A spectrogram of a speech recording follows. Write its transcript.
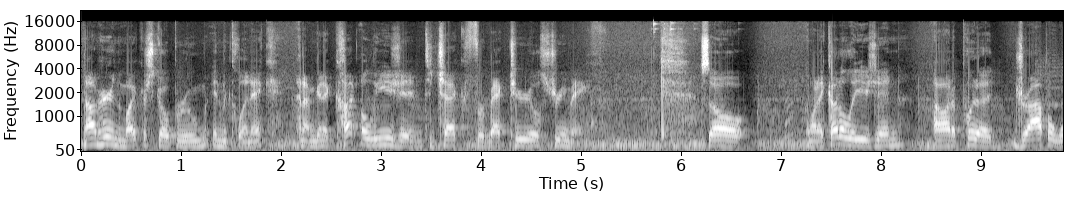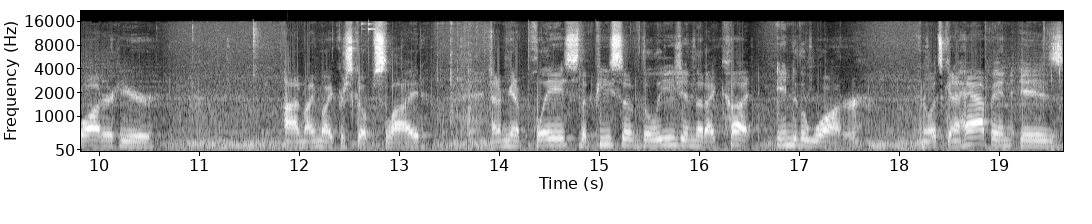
Now I'm here in the microscope room in the clinic and I'm going to cut a lesion to check for bacterial streaming. So when I cut a lesion, I want to put a drop of water here on my microscope slide and I'm going to place the piece of the lesion that I cut into the water. And what's going to happen is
